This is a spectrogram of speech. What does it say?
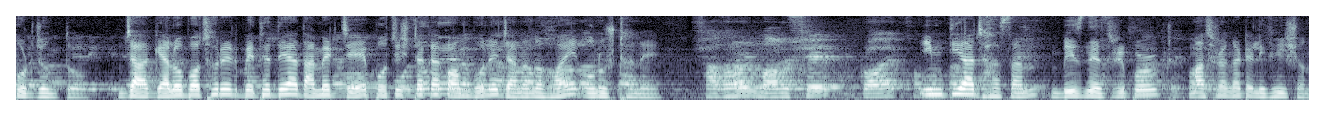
পর্যন্ত যা গেল বছরের বেঁধে দেয়া দামের চেয়ে পঁচিশ টাকা কম বলে জানানো হয় অনুষ্ঠানে। সাধারণ মানুষের Imtiaz Hasan business report Maasranga television.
